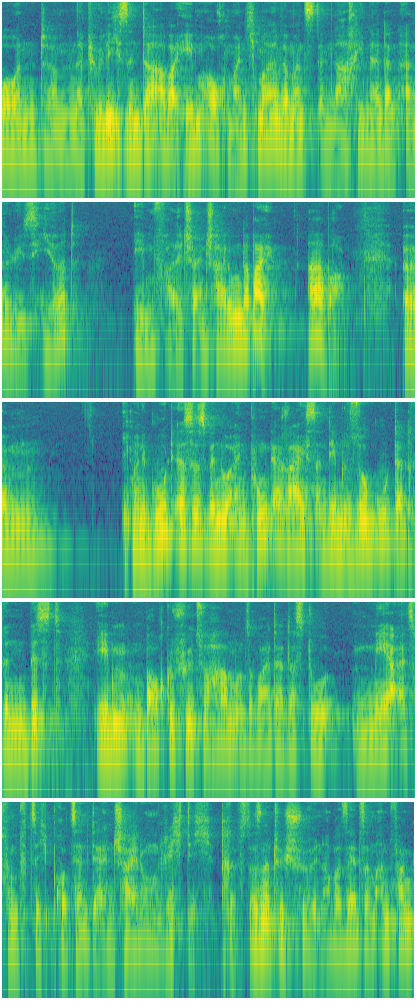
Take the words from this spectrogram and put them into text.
Und ähm, natürlich sind da aber eben auch manchmal, wenn man es im Nachhinein dann analysiert, eben falsche Entscheidungen dabei. Aber ähm, ich meine, gut ist es, wenn du einen Punkt erreichst, an dem du so gut da drin bist, eben ein Bauchgefühl zu haben und so weiter, dass du mehr als 50 Prozent der Entscheidungen richtig triffst. Das ist natürlich schön, aber selbst am Anfang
